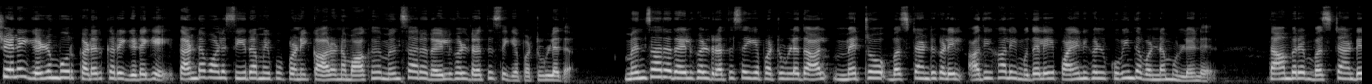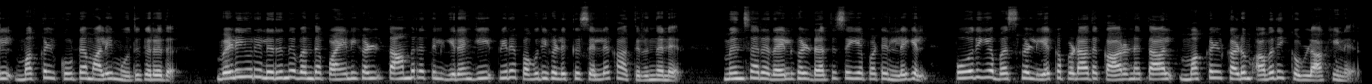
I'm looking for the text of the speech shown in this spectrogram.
சென்னை எழும்பூர் கடற்கரை இடையே தண்டவாள சீரமைப்பு பணி காரணமாக மின்சார ரயில்கள் ரத்து செய்யப்பட்டுள்ளது. மின்சார ரயில்கள் ரத்து செய்யப்பட்டுள்ளதால் மெட்ரோ பஸ் ஸ்டாண்டுகளில் அதிகாலை முதலே பயணிகள் குவிந்த வண்ணம் உள்ளனர். தாம்பரம் பஸ் ஸ்டாண்டில் மக்கள் கூட்டம் அலைமோதுகிறது. வெளியூரிலிருந்து வந்த பயணிகள் தாம்பரத்தில் இறங்கி பிற பகுதிகளுக்கு செல்ல காத்திருந்தனர். மின்சார ரயில்கள் ரத்து செய்யப்பட்ட நிலையில் போதிய பஸ்கள் இயக்கப்படாத காரணத்தால் மக்கள் கடும் அவதிக்கு உள்ளாகினர்.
